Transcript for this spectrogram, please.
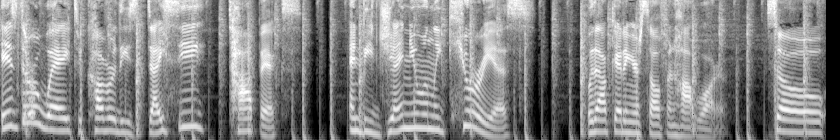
Is there a way to cover these dicey topics and be genuinely curious without getting yourself in hot water? So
